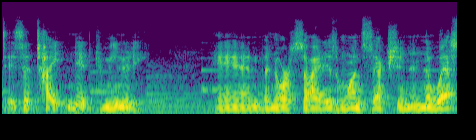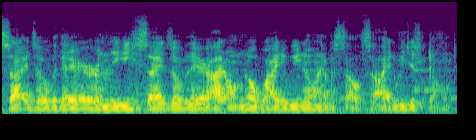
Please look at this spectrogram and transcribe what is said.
It's a tight-knit community and the north side is one section and the west side's over there and the east side's over there. I don't know why we don't have a south side. We just don't.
